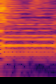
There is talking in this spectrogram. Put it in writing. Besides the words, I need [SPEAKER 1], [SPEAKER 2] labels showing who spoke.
[SPEAKER 1] you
